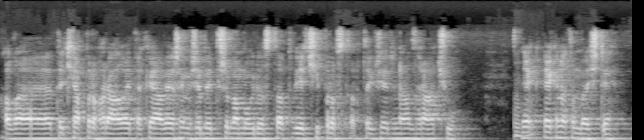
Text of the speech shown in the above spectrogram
ale teďka prohráli, tak já věřím, že by třeba mohl dostat větší prostor, takže 11 hráčů. Jak, jak na tom budeš ty?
